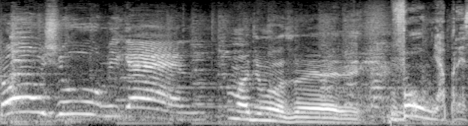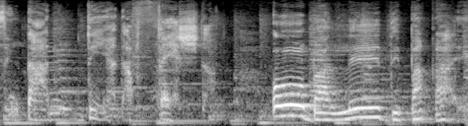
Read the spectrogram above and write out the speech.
Bonjour, Miguel. Mademoiselle. Vou me apresentar no dia da festa. O Ballet de Pacarrete.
